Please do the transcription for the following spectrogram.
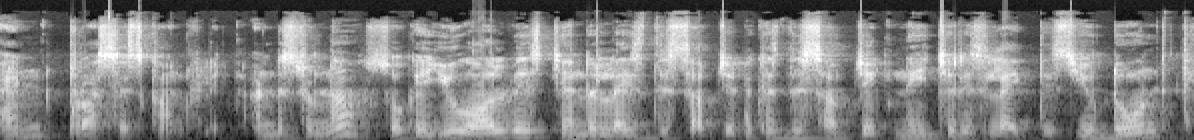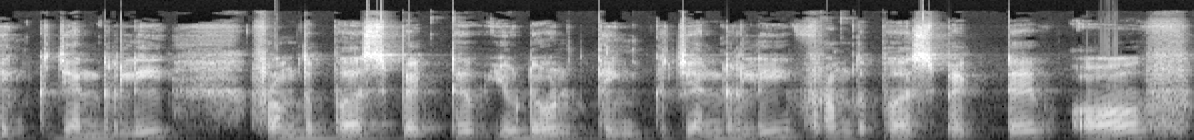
and process conflict. Understood now so okay you always generalize this subject because the subject nature is like this. You don't think generally from the perspective you don't think generally from the perspective of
